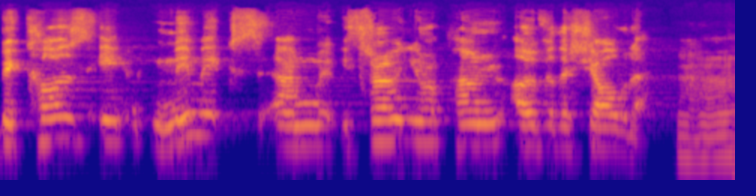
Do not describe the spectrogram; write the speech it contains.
because it mimics um, throwing your opponent over the shoulder. Mm-hmm.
